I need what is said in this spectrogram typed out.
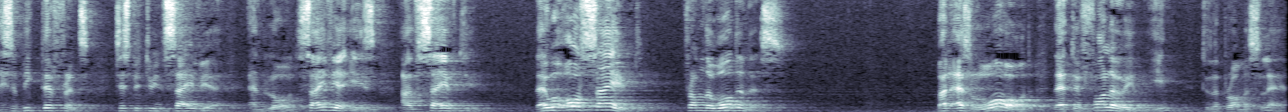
There's a big difference just between Savior and Lord. Savior is, I've saved you. They were all saved from the wilderness. but as Lord, they had to follow him in to the promised land.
